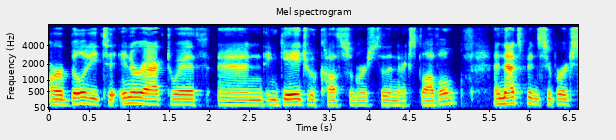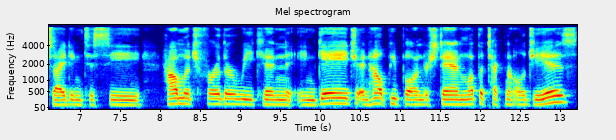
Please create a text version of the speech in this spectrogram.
our ability to interact with and engage with customers to the next level. And that's been super exciting to see how much further we can engage and help people understand what the technology is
